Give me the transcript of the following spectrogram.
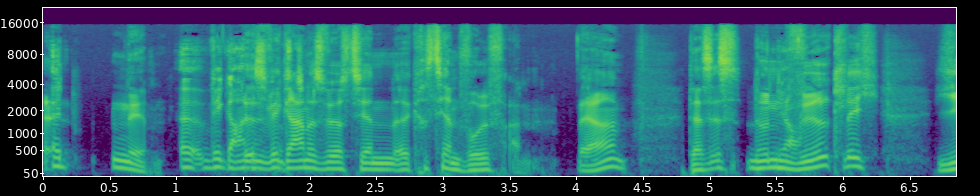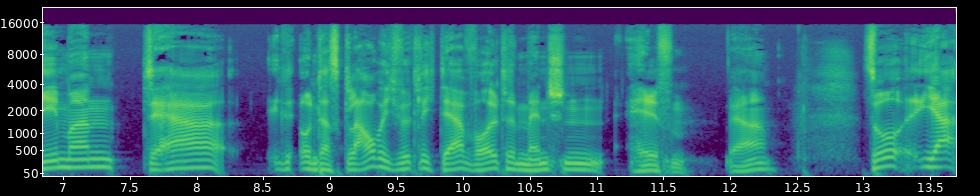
Äh, nee. Äh, veganes, äh, veganes Würstchen, Würstchen äh, Christian Wulff an. Ja. Das ist nun ja. wirklich jemand, der, und das glaube ich wirklich, der wollte Menschen helfen. Ja. So, ja,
